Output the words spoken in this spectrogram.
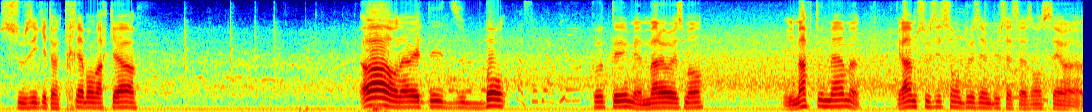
Suzy qui est un très bon marqueur. Ah, on avait été du bon côté, mais malheureusement, il marque tout de même. Graham Suzy, son deuxième but cette saison, c'est un...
